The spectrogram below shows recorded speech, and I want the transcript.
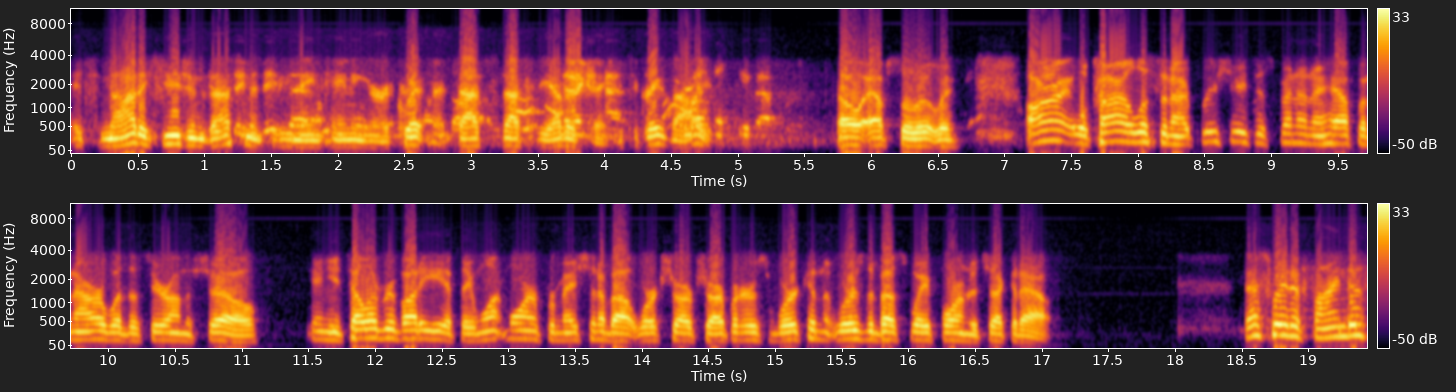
it's not a huge investment to be maintaining your equipment. That's that's the other thing. It's a great value. Oh, absolutely. All right. Well, Kyle, listen, I appreciate you spending a half an hour with us here on the show. Can you tell everybody if they want more information about Work Sharp Sharpeners, where can where's the best way for them to check it out? Best way to find us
